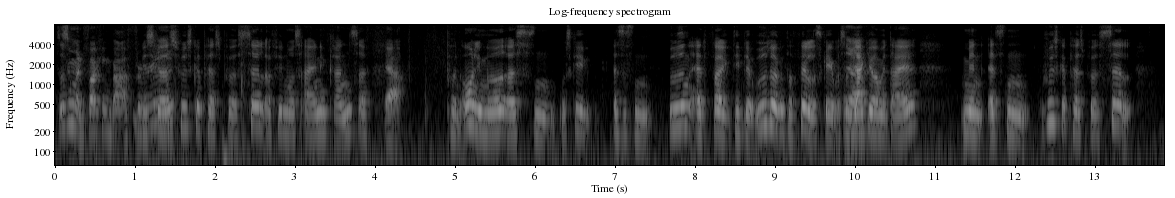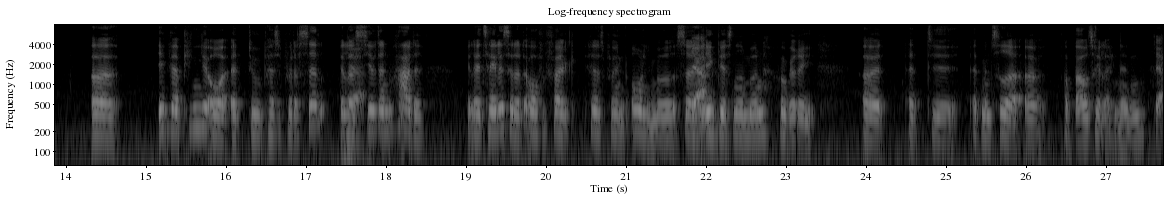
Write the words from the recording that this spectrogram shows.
så skal man fucking bare føle Vi skal det. også huske at passe på os selv og finde vores egne grænser Ja, på en ordentlig måde. Også sådan, måske altså sådan, uden at folk de bliver udelukket fra fællesskaber, som Ja. jeg gjorde med dig. Men at sådan, husk at passe på os selv, og ikke være pinlig over, at du passer på dig selv, eller ja. siger, hvordan du har det, eller i tale sætter det over for folk, helst på en ordentlig måde, så Ja. det ikke bliver sådan noget mundhuggeri, og at, at, øh, at man sidder og, og bagtaler hinanden. ja.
